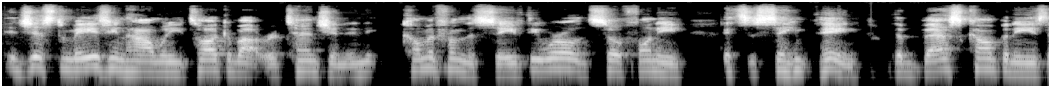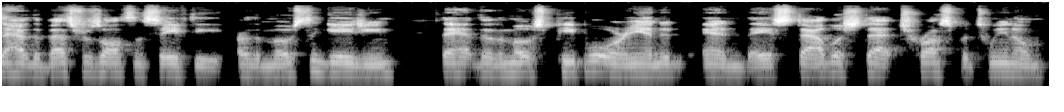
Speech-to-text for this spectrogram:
It's just amazing how when you talk about retention and coming from the safety world, it's so funny. It's the same thing. The best companies that have the best results in safety are the most engaging, they have, they're the most people oriented and they establish that trust between them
